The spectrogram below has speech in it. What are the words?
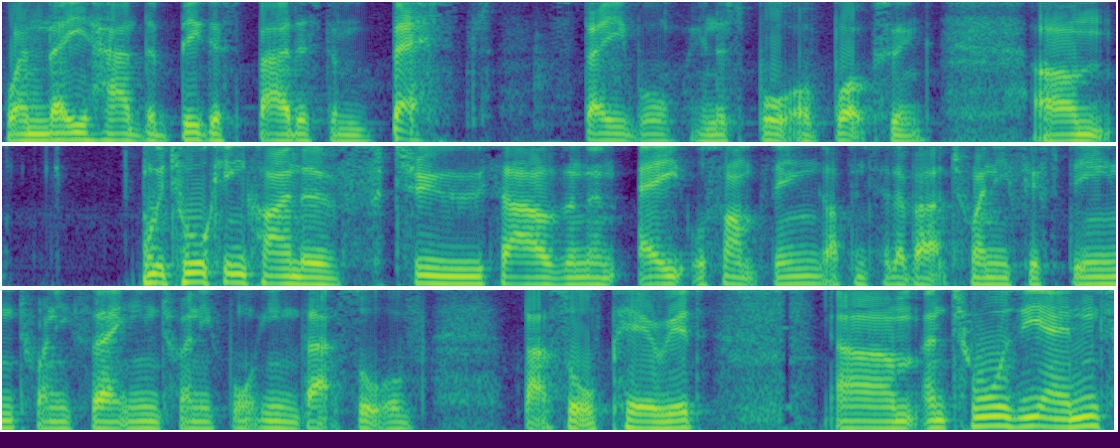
when they had the biggest, baddest, and best stable in the sport of boxing. Um, we're talking kind of 2008 or something up until about 2015 2013 2014 that sort of that sort of period. Um, and towards the end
